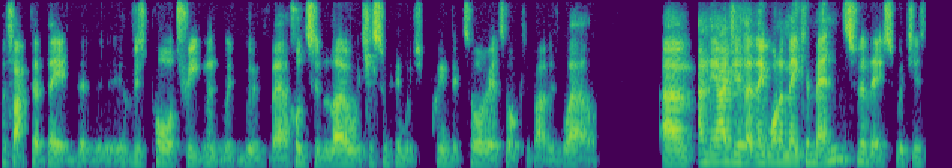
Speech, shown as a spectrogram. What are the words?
the fact that they the, his poor treatment with with uh, Hudson Lowe, which is something which Queen Victoria talked about as well, um, and the idea that they want to make amends for this, which is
